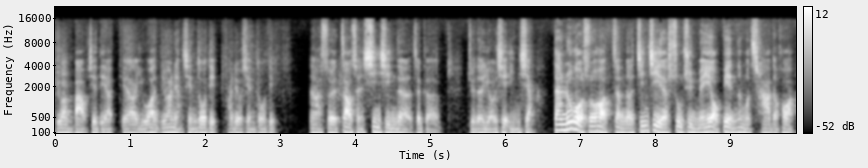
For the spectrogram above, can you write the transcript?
一万八，我记得跌到跌到一万一万两千多点，快六千多点，那所以造成信心的这个觉得有一些影响。但如果说哈，整个经济的数据没有变那么差的话，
